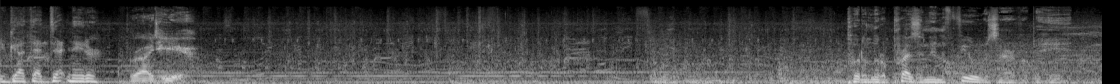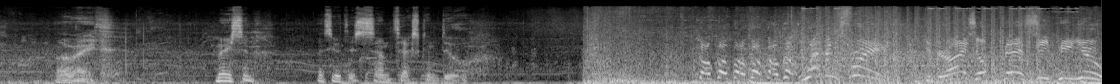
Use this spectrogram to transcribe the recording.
You got that detonator? Right here. Put a little present in the fuel reserve up ahead. All right. Mason, let's see what this Semtex can do. Go, go, go, go, go, go! Weapons free! Keep your eyes open for that ZPU!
